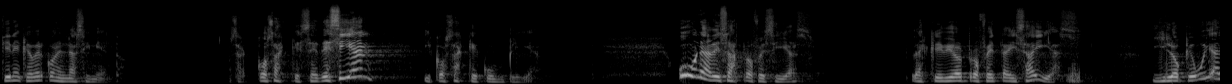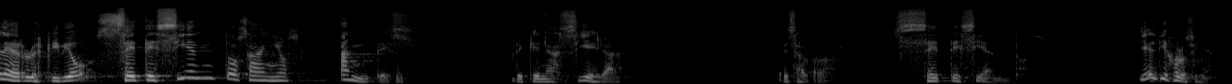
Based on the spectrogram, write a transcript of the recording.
tienen que ver con el nacimiento. O sea, cosas que se decían y cosas que cumplían. Una de esas profecías la escribió el profeta Isaías. Y lo que voy a leer lo escribió 700 años antes de que naciera el Salvador. 700. Y él dijo lo siguiente.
